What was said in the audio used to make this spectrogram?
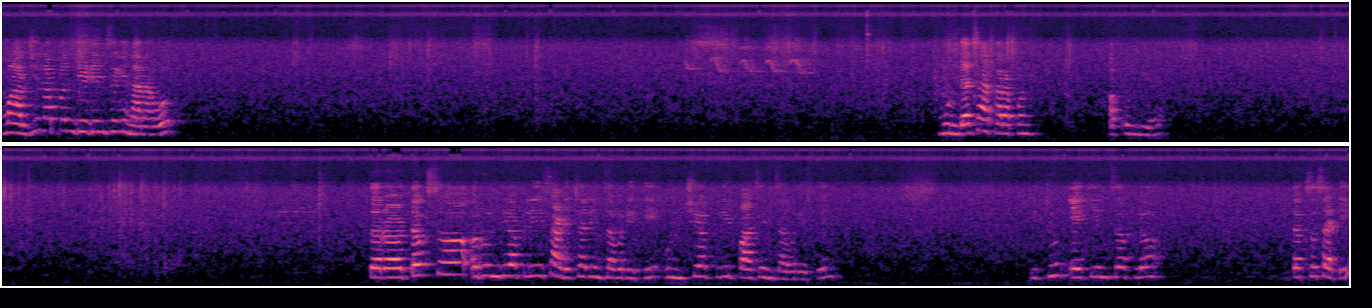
मार्जिन आपण दीड इंच घेणार आहोत. मुंड्याचा आकार आपण अकुंभीय तर टक्स रुंदी आपली साडेचार इंचावर येते. उंची आपली पाच इंचावर येते. इथून एक इंच आपलं टक्ससाठी.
